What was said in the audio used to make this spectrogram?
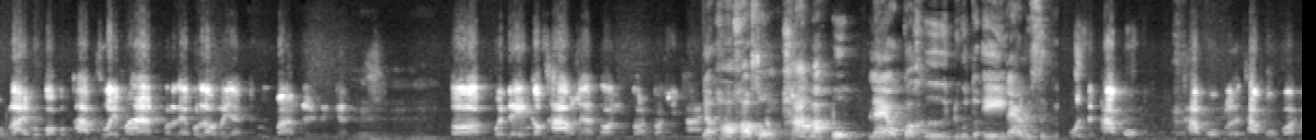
ผมไลน์มาบอกว่าภาพสวยมากวันแรกคนเราก็อยากจะดูบ้างเลยอะไรเงี้ยอืมก็เหมือนได้เห็นคร่าวๆนะตอนตอนตอนที่ถ่ายแล้วพอเขาส่งภาพมาปุ๊บแล้วก็คือดูตัวเองแล้วรู้สึก โอ้ยจะท่าปก ท่าปกเลยท่าปกก่อน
